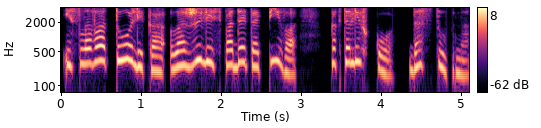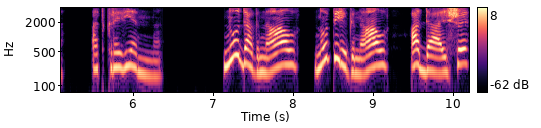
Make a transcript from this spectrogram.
и слова Толика ложились под это пиво как-то легко, доступно, откровенно. «Ну, догнал, ну, перегнал, а дальше?»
